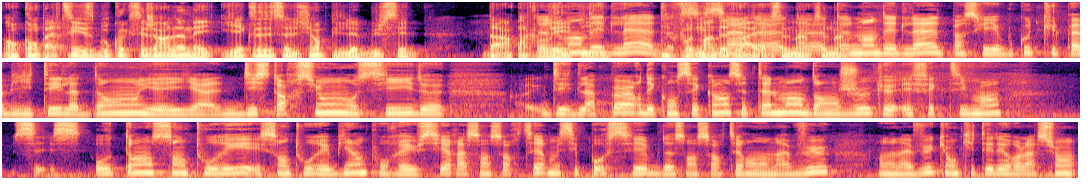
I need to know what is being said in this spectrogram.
on compatise beaucoup avec ces gens-là, mais il existe des solutions, puis le but, c'est d'en De parler. demander puis- de l'aide. Il faut demander de l'aide, absolument, de- absolument. De demander de l'aide parce qu'il y a beaucoup de culpabilité là-dedans. Il y a, il y a une distorsion aussi de, de, de la peur des conséquences. Il y a tellement d'enjeux que effectivement, autant s'entourer et s'entourer bien pour réussir à s'en sortir. Mais c'est possible de s'en sortir. On en a vu. On en a vu qui ont quitté des relations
